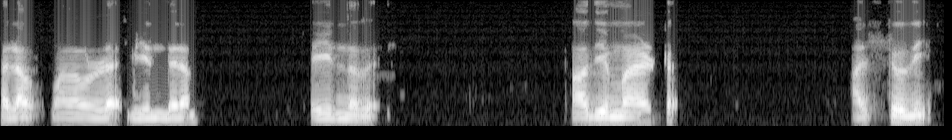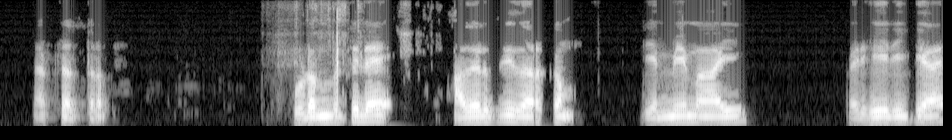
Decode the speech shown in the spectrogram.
ഫലം നമ്മളുടെ വിചിന്തനം ചെയ്യുന്നത്. ആദ്യമായിട്ട് അശ്വതി നക്ഷത്രം. കുടുംബത്തിലെ അതിർത്തി തർക്കം രമ്യമായി പരിഹരിക്കാൻ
